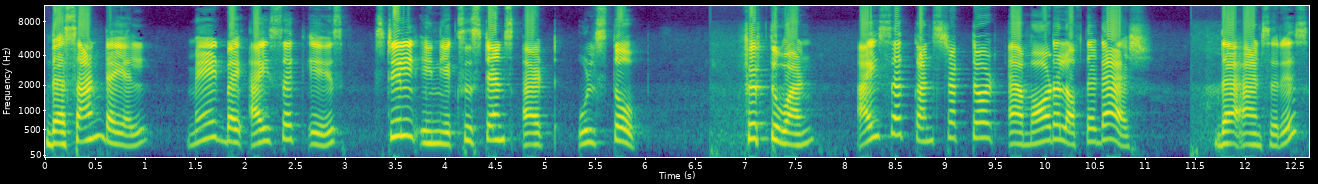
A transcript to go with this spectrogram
The sundial made by Isaac is still in existence at Woolsthorpe. Fifth one, Isaac constructed a model of the dash. The answer is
